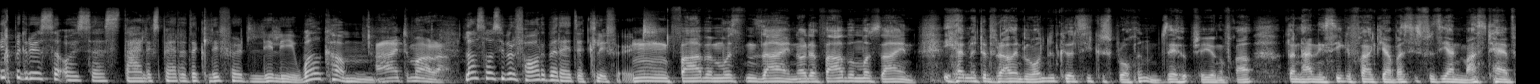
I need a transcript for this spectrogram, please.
Ich begrüße unseren Style-Experten Clifford Lilly. Welcome. Hi Tamara. Lass uns über Farben reden, Clifford. Hm, Farbe mussten sein oder Farbe muss sein. Ich hatte mit einer Frau in London kürzlich gesprochen, eine sehr hübsche junge Frau. Und dann habe ich sie gefragt, ja, was ist für sie ein Must-have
